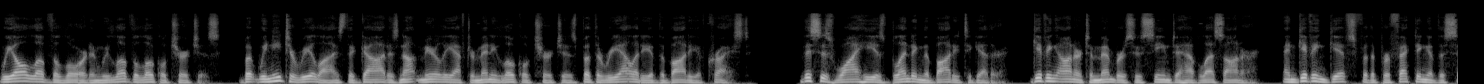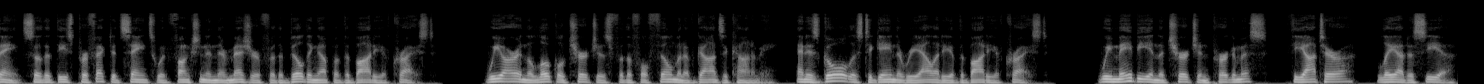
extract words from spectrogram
We all love the Lord and we love the local churches, but we need to realize that God is not merely after many local churches but the reality of the body of Christ. This is why He is blending the body together, giving honor to members who seem to have less honor, and giving gifts for the perfecting of the saints so that these perfected saints would function in their measure for the building up of the body of Christ. We are in the local churches for the fulfillment of God's economy, and his goal is to gain the reality of the body of Christ. We may be in the church in Pergamos, Thyatira, Laodicea,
